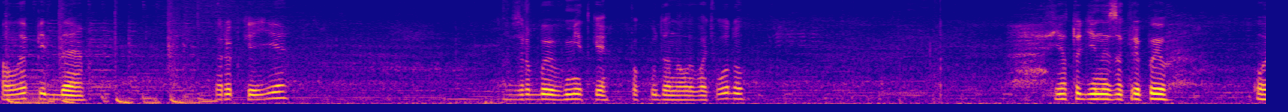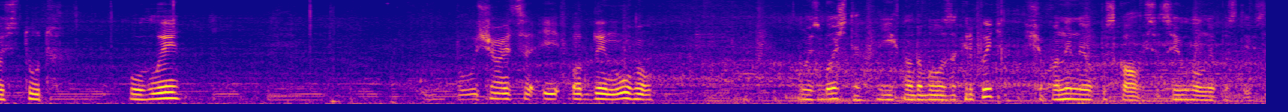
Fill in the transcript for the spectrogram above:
але піде. Рибки є. Зробив мітки, покуди наливати воду. Я тоді не закріпив ось тут угли. Получається і один угол. Ось бачите, їх треба було закріпити, щоб вони не опускалися, цей угол не опустився.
